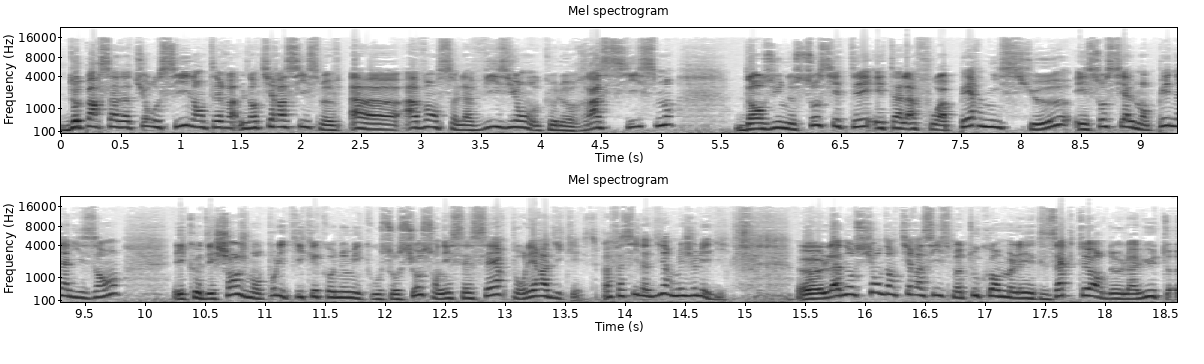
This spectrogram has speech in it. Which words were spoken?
De par sa nature aussi, l'antira- l'antiracisme euh, avance la vision que le racisme dans une société est à la fois pernicieux et socialement pénalisant et que des changements politiques, économiques ou sociaux sont nécessaires pour l'éradiquer. C'est pas facile à dire, mais je l'ai dit. Euh, la notion d'antiracisme, tout comme les acteurs de la lutte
